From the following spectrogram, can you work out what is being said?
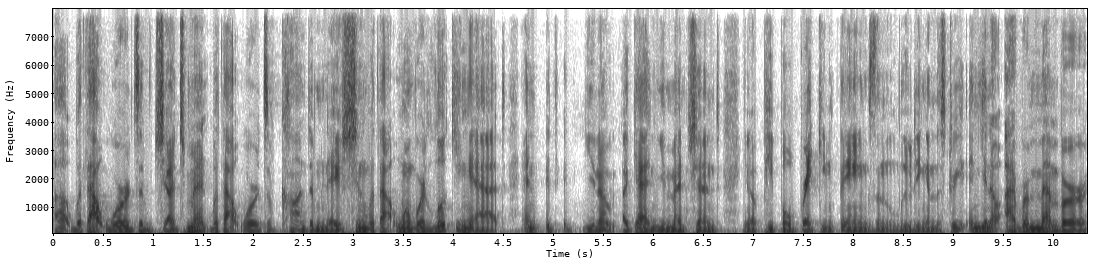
uh, without words of judgment, without words of condemnation, without when we're looking at and it, it- you know again you mentioned you know people breaking things and looting in the street, and you know I remember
